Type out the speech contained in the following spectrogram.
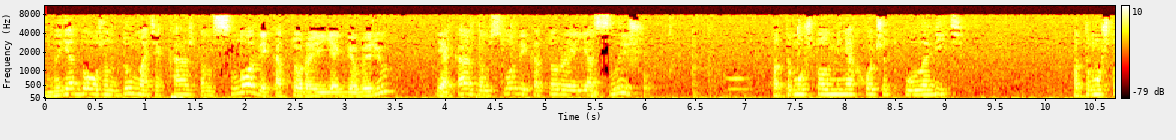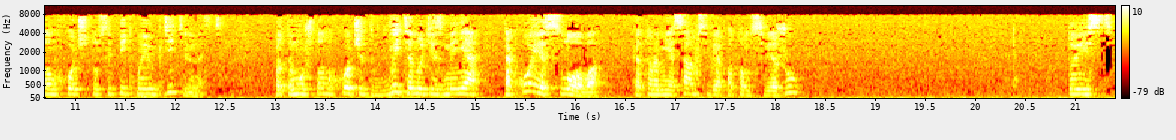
Но я должен думать о каждом слове, которое я говорю, и о каждом слове, которое я слышу. Потому что он меня хочет уловить. Потому что он хочет усыпить мою бдительность. потому что он хочет вытянуть из меня такое слово, которым я сам себя потом свяжу. То есть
